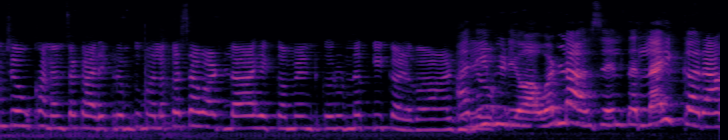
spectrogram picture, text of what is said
आमच्या उखाणांचा कार्यक्रम तुम्हाला कसा वाटला हे कमेंट करून नक्की कळवा. आणि व्हिडिओ आवडला असेल तर लाईक करा.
